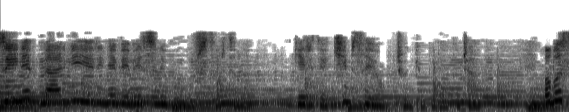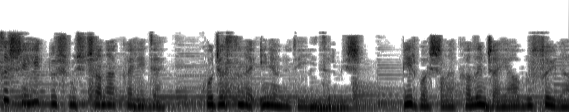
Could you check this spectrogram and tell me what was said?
Zeynep mermi yerine bebesini vurmuş sırtına. Geride kimse yok çünkü bırakacak. Babası şehit düşmüş Çanakkale'de. Kocasını İnönü'de yitirmiş. Bir başına kalınca yavrusuyla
